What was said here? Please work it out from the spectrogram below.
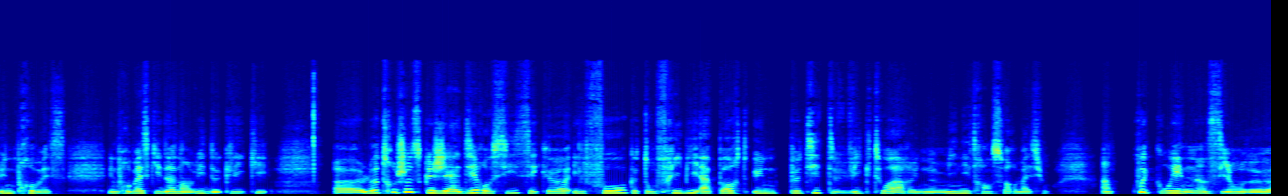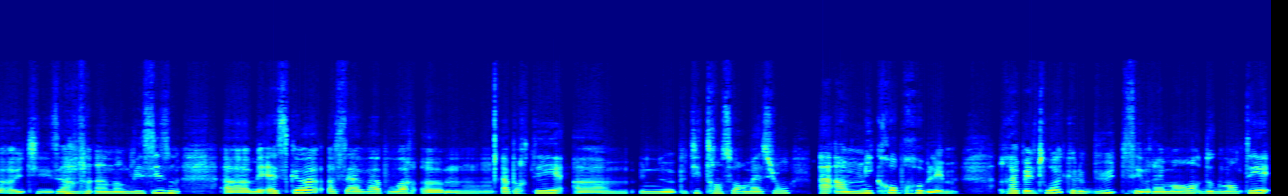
une promesse. Une promesse qui donne envie de cliquer. Euh, l'autre chose que j'ai à dire aussi, c'est que il faut que ton freebie apporte une petite victoire, une mini transformation. Un quick win si on veut euh, utiliser un, anglicisme. Euh, mais est-ce que ça va pouvoir euh, apporter une petite transformation à un micro problème rappelle-toi que le but c'est vraiment d'augmenter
